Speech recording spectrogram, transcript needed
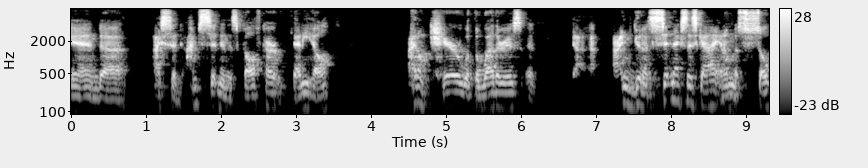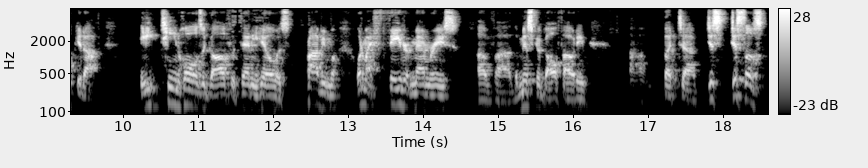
and uh, I said, I'm sitting in this golf cart with Benny Hill. I don't care what the weather is. I'm going to sit next to this guy and I'm going to soak it up. 18 holes of golf with Benny Hill was probably one of my favorite memories of uh, the MISCA golf outing. Um, but uh, just just those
